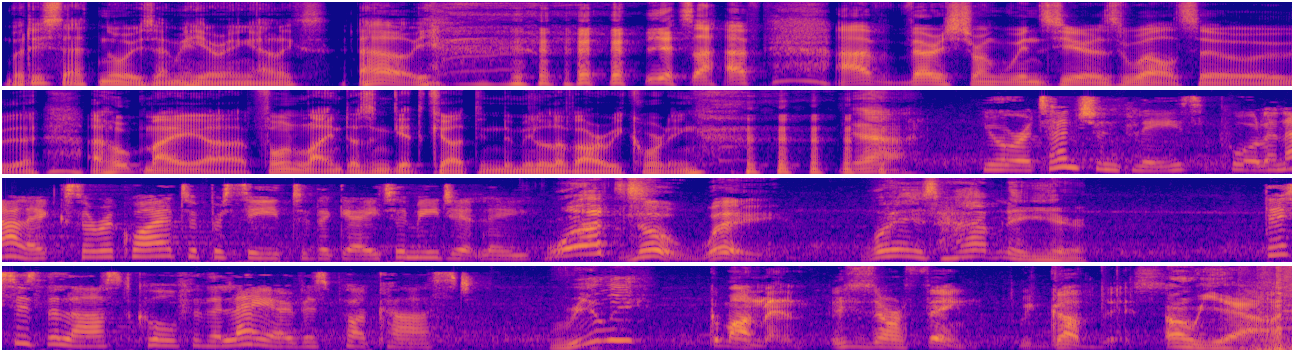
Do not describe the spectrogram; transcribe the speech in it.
What is that noise I'm hearing, Alex? Oh, yeah. yes, I have. I have very strong winds here as well. So uh, I hope my uh, phone line doesn't get cut in the middle of our recording. Yeah. Your attention, please. Paul and Alex are required to proceed to the gate immediately. What? no way. What is happening here? This is the last call for the Layovers podcast. Really? Come on, man. This is our thing. We got this. Oh, yeah.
